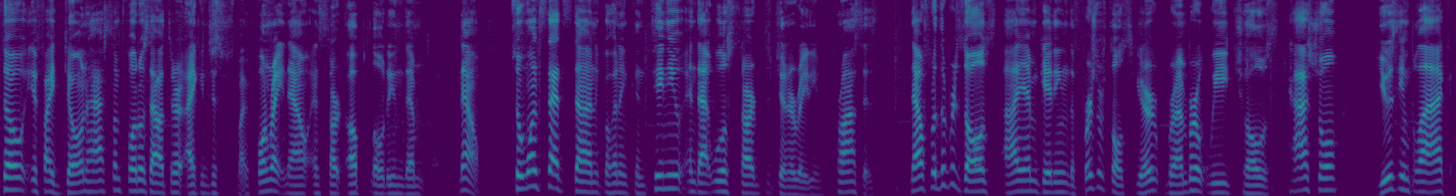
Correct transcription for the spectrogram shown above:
So if I don't have some photos out there, I can just use my phone right now and start uploading them right now. So once that's done, go ahead and continue and that will start the generating process. Now for the results, I am getting the first results here. Remember, we chose casual using black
